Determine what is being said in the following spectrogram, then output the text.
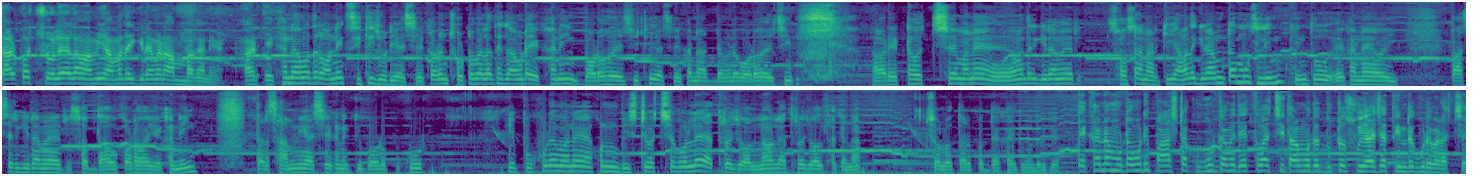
তারপর চলে এলাম আমি আমাদের গ্রামের আমবাগানে। আর এখানে আমাদের অনেক স্মৃতি জড়িয়ে আছে কারণ ছোটবেলা থেকে আমরা এখানেই বড় হয়েছি ঠিক আছে? এখানে আড্ডা মেরে বড় হয়েছি। আর এটা হচ্ছে মানে আমাদের গ্রামের শ্মশান আর কি। আমাদের গ্রামটা মুসলিম, কিন্তু এখানে ওই পাশের গ্রামের সব দাহ করা হয় এখানেই। তার সামনে আছে এখানে একটি বড় পুকুর। এই পুকুরে মানে এখন বৃষ্টি হচ্ছে বলে এত জল, না হলে এতটা জল থাকে না। চলো তারপর দেখাই তোমাদেরকে। এখানে মোটামুটি পাঁচটা কুকুরকে আমি দেখতে পাচ্ছি, তার মধ্যে দুটো শুয়ে আছে, তিনটে ঘুরে বেড়াচ্ছে।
